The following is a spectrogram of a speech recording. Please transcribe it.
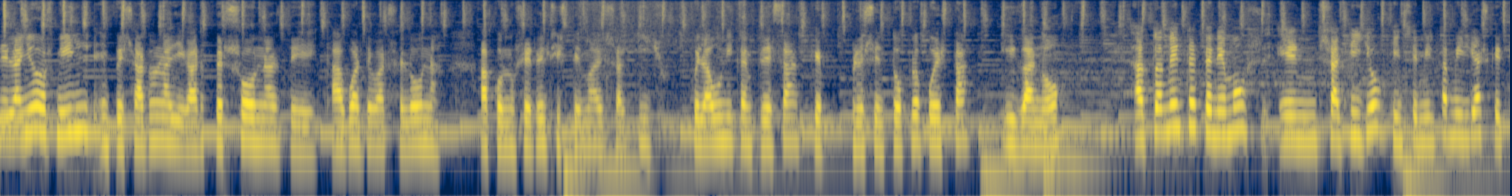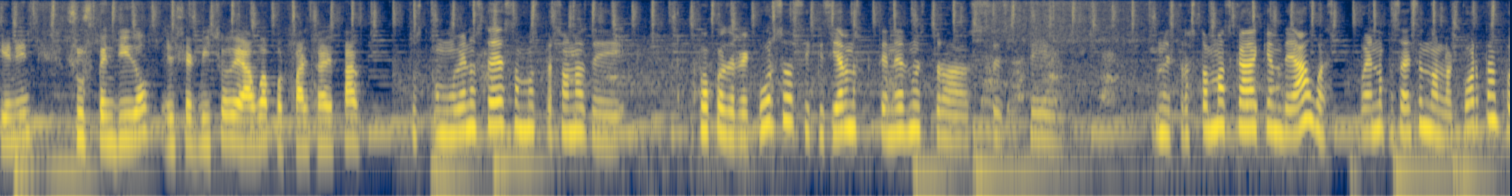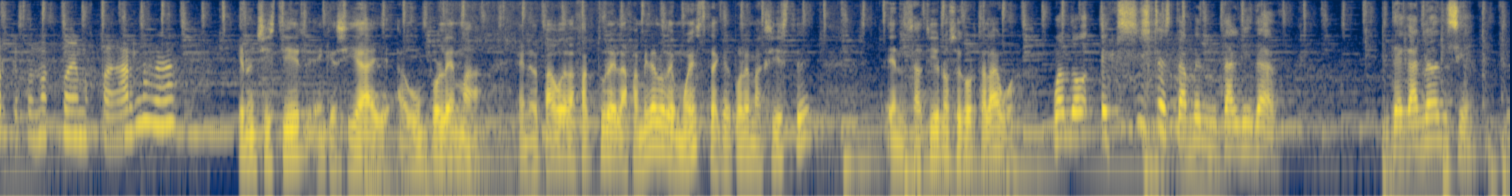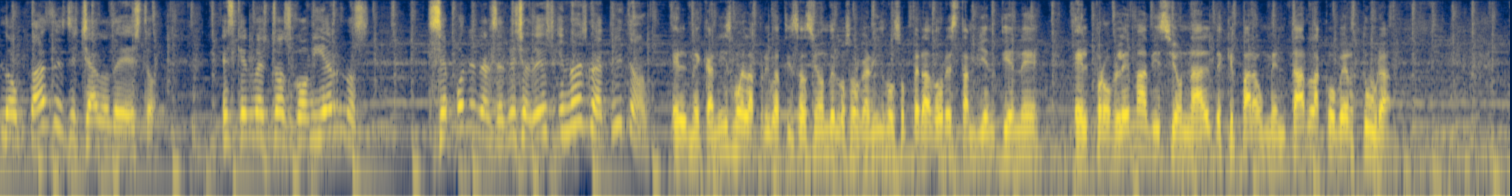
En el año 2000 empezaron a llegar personas de Aguas de Barcelona a conocer el sistema de Saltillo. Fue la única empresa que presentó propuesta y ganó. Actualmente tenemos en Saltillo 15.000 familias que tienen suspendido el servicio de agua por falta de pago. Pues como ven ustedes, somos personas de pocos recursos y quisiéramos tener nuestras, este, nuestras tomas cada quien de agua. Bueno, pues a veces nos la cortan porque pues no podemos pagarla, ¿verdad? Quiero insistir en que si hay algún problema en el pago de la factura y la familia lo demuestra que el problema existe, en Saltillo no se corta el agua. Cuando existe esta mentalidad de ganancia, lo más desdichado de esto es que nuestros gobiernos se ponen al servicio de ellos y no es gratuito. El mecanismo de la privatización de los organismos operadores también tiene el problema adicional de que para aumentar la cobertura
